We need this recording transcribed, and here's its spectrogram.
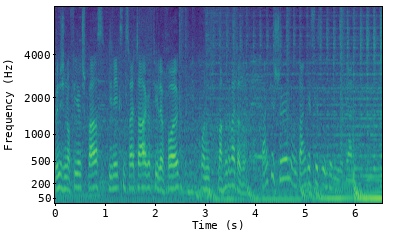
wünsche ich noch viel Spaß die nächsten zwei Tage, viel Erfolg und machen Sie weiter so. Dankeschön und danke fürs Interview. Gerne.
